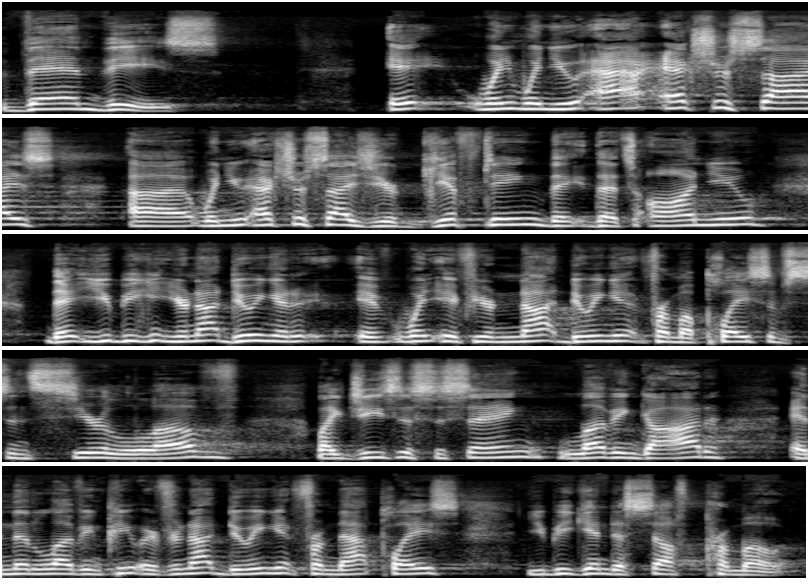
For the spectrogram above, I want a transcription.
than these. It, when, when you exercise, uh, when you exercise your gifting that, that's on you, that you begin, you're not doing it, if, when, if you're not doing it from a place of sincere love, like Jesus is saying, loving God and then loving people, if you're not doing it from that place, you begin to self promote.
